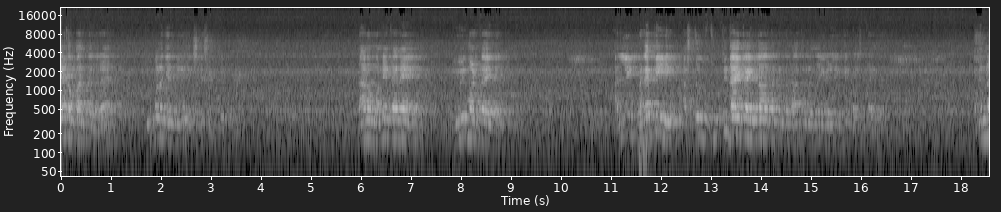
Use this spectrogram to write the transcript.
ಯಾಕಪ್ಪ ಅಂತಂದರೆ ದುರ್ಬಲ ಜನರಿಗೆ ರಕ್ಷಣೆ ಸಿಗಬೇಕು. ನಾನು ಮೊನ್ನೆ ತಾನೇ ರಿವ್ಯೂ ಮಾಡ್ತಾ ಇದೆ ಅಲ್ಲಿ ಪ್ರಗತಿ ಅಷ್ಟೊಂದು ತೃಪ್ತಿದಾಯಕ ಇಲ್ಲ ಅಂತಕ್ಕಂಥ ಮಾತುಗಳನ್ನ ಹೇಳಲಿಕ್ಕೆ ಬಯಸ್ತಾ ಇದ್ದೆ. ಅದನ್ನ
